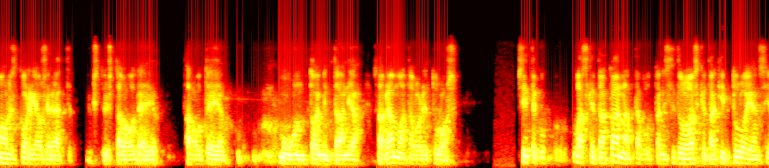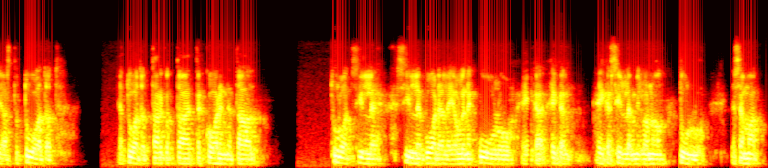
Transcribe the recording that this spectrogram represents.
mahdolliset korjauserät yksityistalouteen ja, talouteen ja muuhun toimintaan ja saadaan maatalouden tulos. Sitten kun lasketaan kannattavuutta, niin sitten lasketaankin tulojen sijasta tuotot. Ja tuotot tarkoittaa, että kohdennetaan tulot sille, sille vuodelle, jolle ne kuuluu, eikä, eikä, eikä sille, milloin ne on tullut. Ja sama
